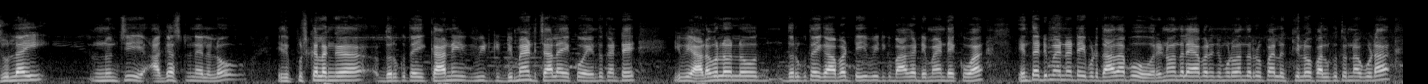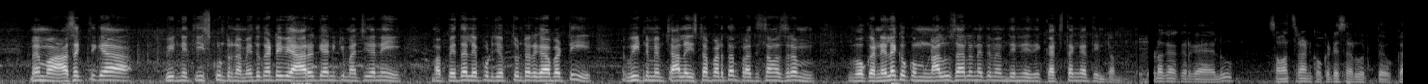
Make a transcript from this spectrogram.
జూలై నుంచి ఆగస్టు నెలలో ఇది పుష్కలంగా దొరుకుతాయి. కానీ వీటికి డిమాండ్ చాలా ఎక్కువ. ఎందుకంటే ఇవి అడవులలో దొరుకుతాయి కాబట్టి వీటికి బాగా డిమాండ్ ఎక్కువ. ఎంత డిమాండ్ అంటే ఇప్పుడు దాదాపు రెండు వందల యాభై నుంచి మూడు వందల రూపాయలు కిలో పలుకుతున్నా కూడా మేము ఆసక్తిగా వీటిని తీసుకుంటున్నాం. ఎందుకంటే ఇవి ఆరోగ్యానికి మంచిదని మా పెద్దలు ఎప్పుడు చెప్తుంటారు కాబట్టి వీటిని మేము చాలా ఇష్టపడతాం. ప్రతి సంవత్సరం ఒక నెలకు ఒక నాలుగు సార్లు అయితే మేము దీన్ని ఖచ్చితంగా తింటాం. కాకరకాయలు సంవత్సరానికి ఒకటేసారి దొరుకుతాయి. ఒక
